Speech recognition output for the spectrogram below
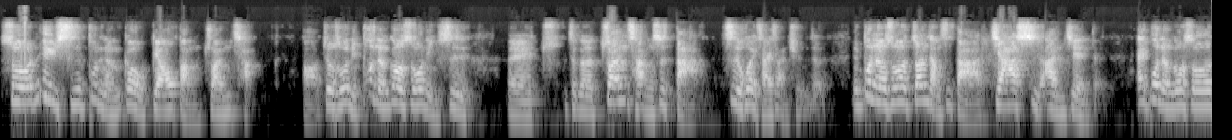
说律师不能够标榜专长啊，就是说你不能够说你是，哎，这个专长是打智慧财产权的。你不能说专长是打家事案件的，哎，不能够说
